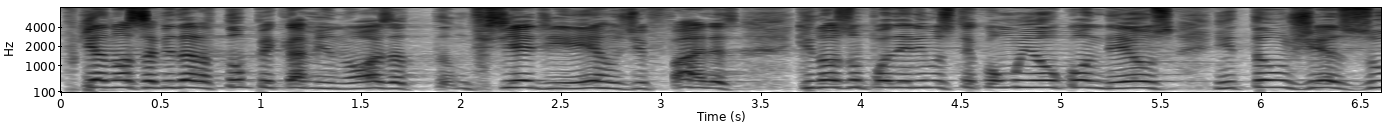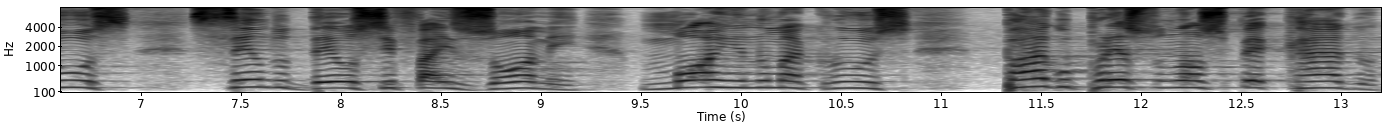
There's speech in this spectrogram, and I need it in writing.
porque a nossa vida era tão pecaminosa, tão cheia de erros, de falhas, que nós não poderíamos ter comunhão com Deus. Então Jesus, sendo Deus, se faz homem, morre numa cruz, paga o preço do nosso pecado,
